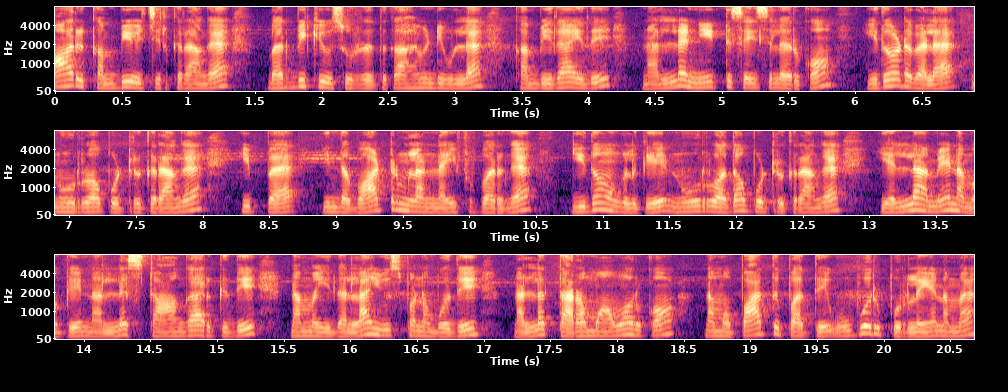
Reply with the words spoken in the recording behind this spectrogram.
ஆறு கம்பி வச்சுருக்குறாங்க. பர்பிக்யூ சுடுறதுக்காக வேண்டி உள்ள கம்பி தான் இது. நல்ல நீட்டு சைஸில் இருக்கும். இதோட விலை நூறுரூவா போட்டிருக்குறாங்க. இப்போ இந்த வாட்டர்மிலான் நைஃப் பாருங்கள் இதுவும் உங்களுக்கு நூறுரூவா தான் போட்டிருக்குறாங்க. எல்லாமே நமக்கு நல்ல ஸ்ட்ராங்காக இருக்குது. நம்ம இதெல்லாம் யூஸ் பண்ணும்போது நல்ல தரமாகவும் இருக்கும். நம்ம பார்த்து பார்த்து ஒவ்வொரு பொருளையும் நம்ம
